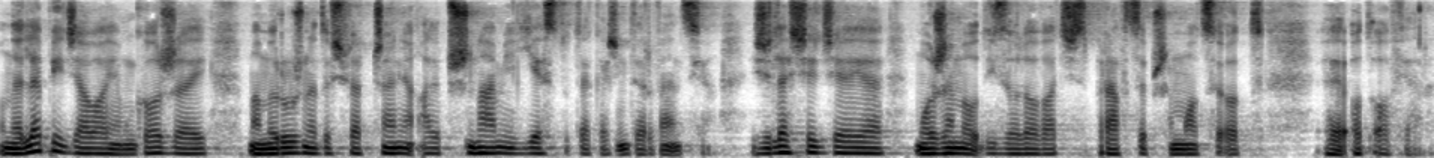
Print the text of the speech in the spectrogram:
One lepiej działają, gorzej, mamy różne doświadczenia, ale przynajmniej jest tutaj jakaś interwencja. Źle się dzieje, możemy odizolować sprawcę przemocy od, e, od ofiar.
